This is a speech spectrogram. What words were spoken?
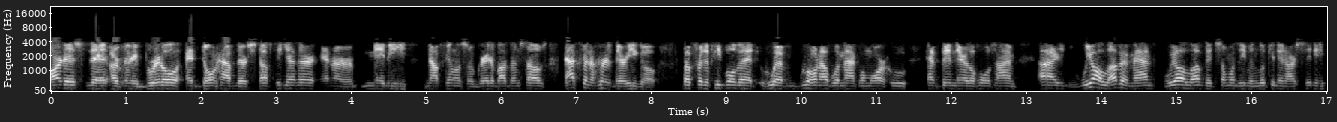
artists that are very brittle and don't have their stuff together and are maybe not feeling so great about themselves, that's going to hurt their ego. But for the people that who have grown up with Macklemore, who have been there the whole time, uh, we all love it, man. We all love that someone's even looking in our city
